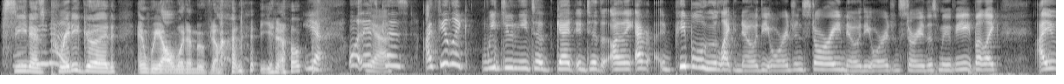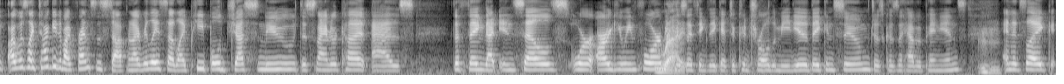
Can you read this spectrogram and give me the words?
seen as good. pretty good, and we all would have moved on, you know? Yeah. Well, it's Yeah. because I feel like we do need to get into the I like ev- people who like know the origin story know the origin story of this movie, but like I I was like talking to my friends and stuff, and I realized that like people just knew the Snyder cut as the thing that incels were arguing for Right. because they think they get to control the media they consume just because they have opinions, Mm-hmm. and it's like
